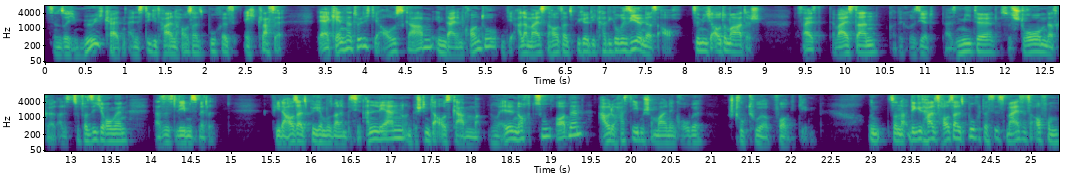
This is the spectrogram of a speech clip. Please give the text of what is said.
sind solche Möglichkeiten eines digitalen Haushaltsbuches echt klasse. Der erkennt natürlich die Ausgaben in deinem Konto und die allermeisten Haushaltsbücher, die kategorisieren das auch ziemlich automatisch. Das heißt, der weiß dann, kategorisiert, da ist Miete, das ist Strom, das gehört alles zu Versicherungen, das ist Lebensmittel. Viele Haushaltsbücher muss man ein bisschen anlernen und bestimmte Ausgaben manuell noch zuordnen, aber du hast eben schon mal eine grobe Struktur vorgegeben. Und so ein digitales Haushaltsbuch, das ist meistens auch vom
